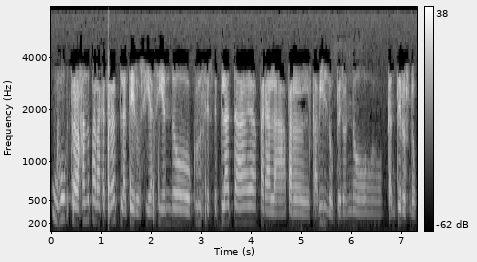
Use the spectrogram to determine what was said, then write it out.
Hubo trabajando para la catedral plateros y haciendo cruces de plata para, la, para el cabildo, pero no canteros no.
